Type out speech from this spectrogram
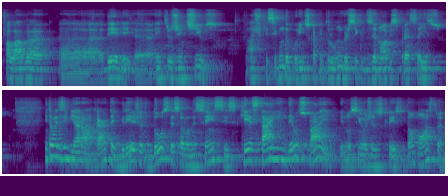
falava uh, dele uh, entre os gentios. Acho que 2 Coríntios capítulo 1, versículo 19 expressa isso. Então eles enviaram a carta à igreja dos Tessalonicenses, que está em Deus Pai e no Senhor Jesus Cristo. Então mostra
